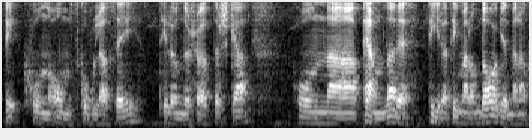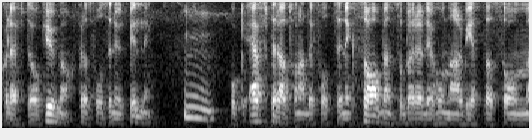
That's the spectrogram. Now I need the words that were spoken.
fick hon omskola sig till undersköterska. Hon uh, pendlade fyra timmar om dagen mellan Skellefteå och Umeå för att få sin utbildning. Mm. Och efter att hon hade fått sin examen så började hon arbeta som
